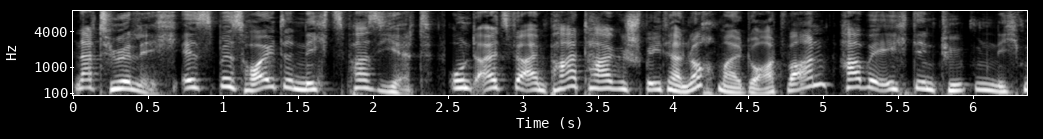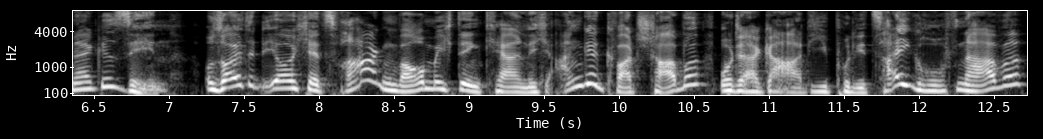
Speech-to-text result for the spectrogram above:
Natürlich ist bis heute nichts passiert. Und als wir ein paar Tage später nochmal dort waren, habe ich den Typen nicht mehr gesehen. Und solltet ihr euch jetzt fragen, warum ich den Kerl nicht angequatscht habe oder gar die Polizei gerufen habe,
